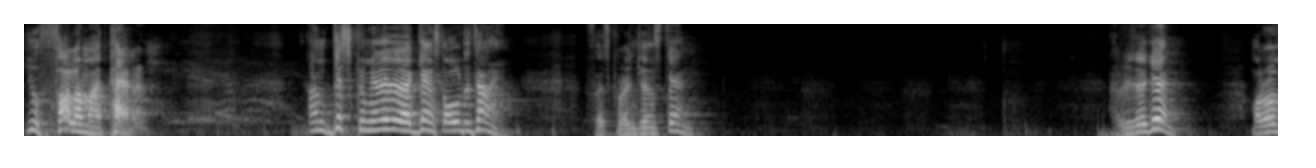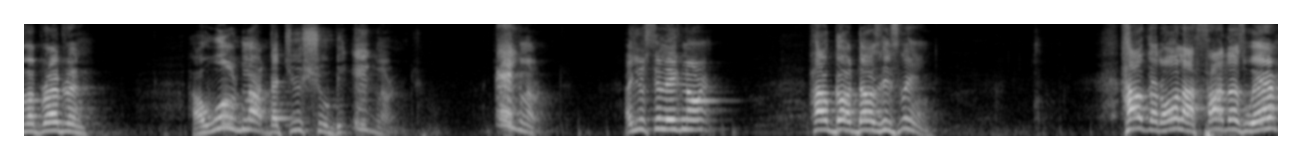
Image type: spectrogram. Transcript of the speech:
You follow my pattern. I'm discriminated against all the time. 1 Corinthians 10. I read it again. Moreover, brethren, I would not that you should be ignorant Ignorant. Are you still ignorant? How God does his thing. How that all our fathers were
